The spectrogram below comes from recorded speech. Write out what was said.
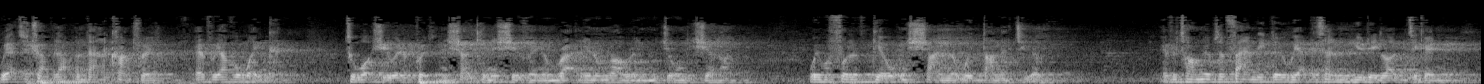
We had to travel up and down the country every other week to watch you in a prison shaking and shivering and rattling and rolling with jaundice yellow. We were full of guilt and shame that we'd done it to you. Every time there was a family do, we had to tell them you did like it again.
